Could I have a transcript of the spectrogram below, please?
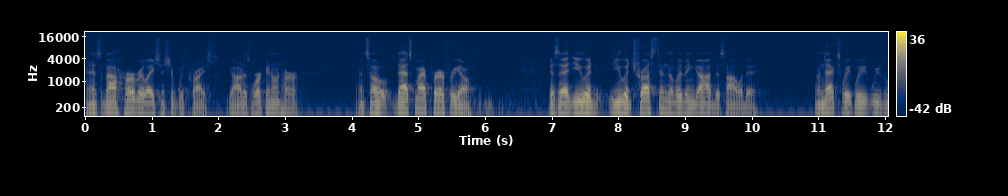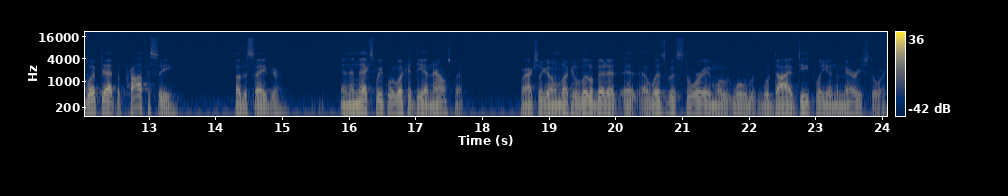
And it's about her relationship with Christ. God is working on her. And so that's my prayer for y'all is that you would you would trust in the living God this holiday. Now next week we, we've looked at the prophecy of the Savior. And then next week we'll look at the announcement. We're actually going to look at a little bit at, at Elizabeth's story and we'll, we'll, we'll dive deeply into Mary's story.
